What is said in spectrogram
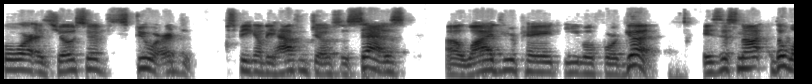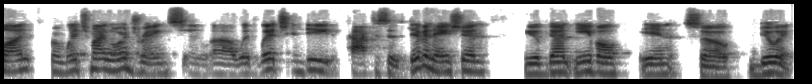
4, as Joseph steward, speaking on behalf of Joseph, says, uh, Why have you repaid evil for good? Is this not the one from which my Lord drinks, and uh, with which indeed practices divination? You have done evil in so doing.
